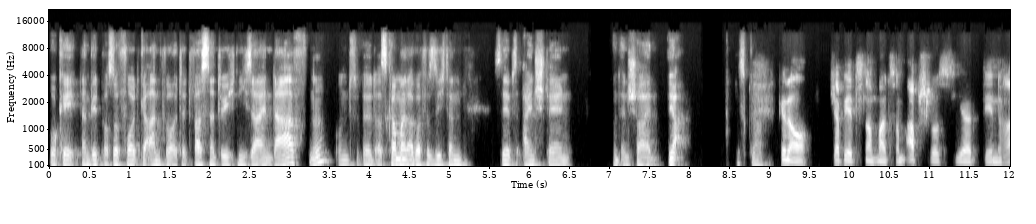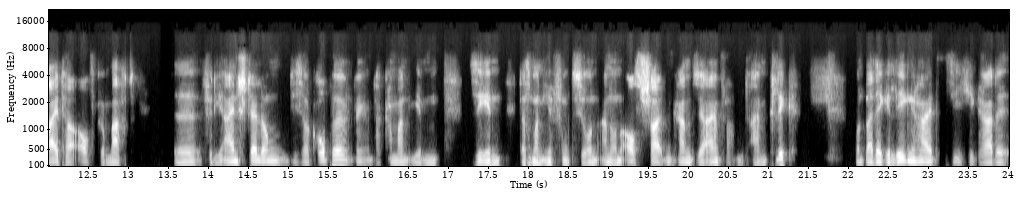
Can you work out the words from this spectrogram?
okay, dann wird auch sofort geantwortet, was natürlich nicht sein darf. Ne? Und äh, das kann man aber für sich dann selbst einstellen, und entscheiden. Ja, ist klar. Genau. Ich habe jetzt nochmal zum Abschluss hier den Reiter aufgemacht äh, für die Einstellung dieser Gruppe. Da kann man eben sehen, dass man hier Funktionen an- und ausschalten kann, sehr einfach mit einem Klick. Und bei der Gelegenheit sehe ich hier gerade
